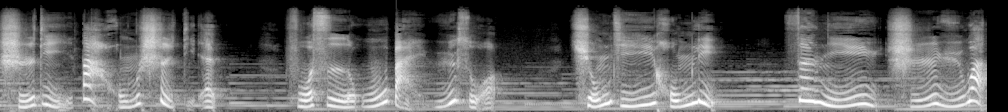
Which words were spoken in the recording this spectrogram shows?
实地大弘寺典，佛寺五百余所，穷极弘历，僧尼十余万，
